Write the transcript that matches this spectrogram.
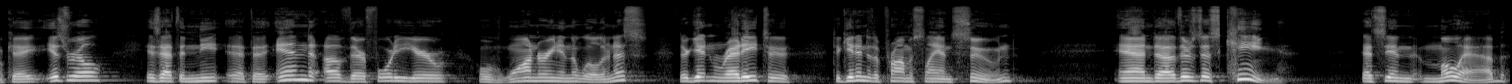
Okay, Israel is at the, at the end of their 40 year of wandering in the wilderness. They're getting ready to to get into the promised land soon. And uh, there's this king that's in Moab,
